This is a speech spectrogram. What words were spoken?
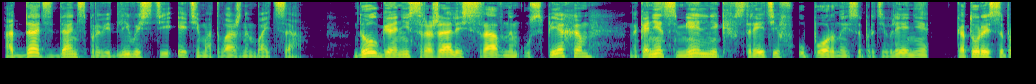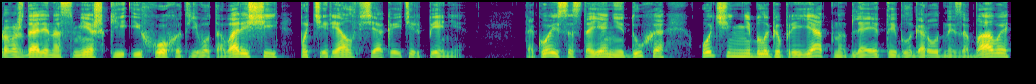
отдать дань справедливости этим отважным бойцам. Долго они сражались с равным успехом, Наконец Мельник, встретив упорное сопротивление, которое сопровождали насмешки и хохот его товарищей, потерял всякое терпение. Такое состояние духа очень неблагоприятно для этой благородной забавы,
